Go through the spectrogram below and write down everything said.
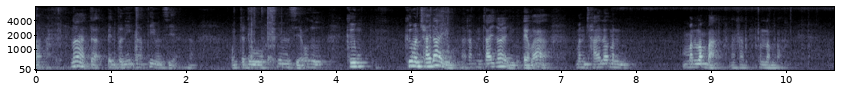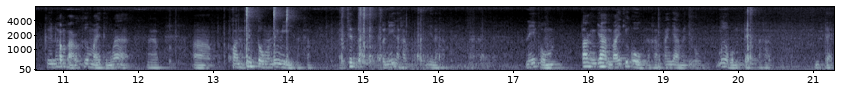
าน่าจะเป็นตัวนี้นะครับที่มันเสียนะผมจะดูที่มันเสียก็คือคือคือมันใช้ได้อยู่นะครับ มันใช้ได้อยู่ แต่ว่ามันใช้แล้วมันมันลำบากนะครับ มันลำบาก คือลำบากก็คือหมายถึงว่านะครับความเที่ยงตรงมันไม่มีนะครับเช่นตัวนี้นะครับนี่นะครับนนี้ผมตั้งย่านไว้ที่โอห์มนะครับ ตั้งย่านไว้ที่โอห์มเมื่อผมแตะนะครับผมแตะ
